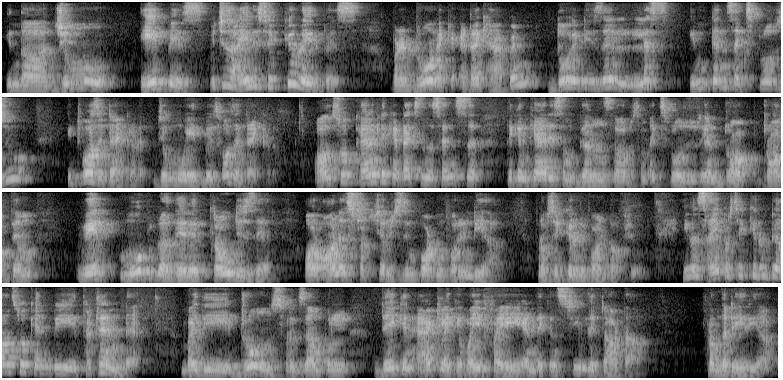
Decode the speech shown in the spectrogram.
in the Jammu air base, which is a highly secure air base, but a drone attack happened, though it is a less intense explosive, it was attacked. Jammu air base was attacked. Also, kinetic attacks in the sense uh, they can carry some guns or some explosives and drop drop them where more people are there, where crowd is there, or on a structure which is important for India from security point of view. Even cyber security also can be threatened by the drones. For example, they can act like a Wi-Fi and they can steal the data from that area,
